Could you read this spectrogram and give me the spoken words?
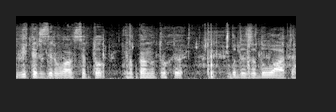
Вітер зірвався, то напевно трохи буде задувати.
